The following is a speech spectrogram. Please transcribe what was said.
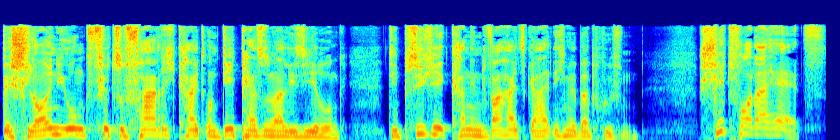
Beschleunigung führt zu Fahrigkeit und Depersonalisierung. Die Psyche kann den Wahrheitsgehalt nicht mehr überprüfen. Shit for the heads!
